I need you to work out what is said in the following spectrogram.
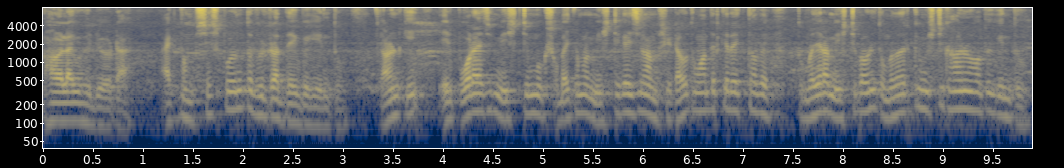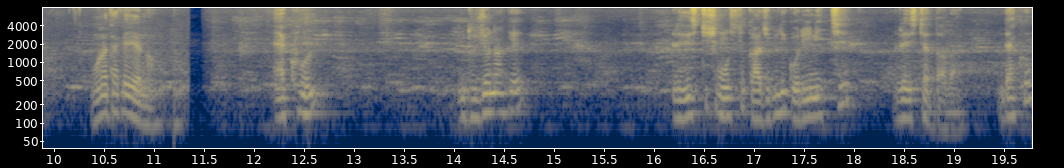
ভালো লাগবে ভিডিওটা। একদম শেষ পর্যন্ত ভিডিওটা দেখবে কিন্তু। কারণ কি, এরপরে আছে মিষ্টি মুখ। সবাইকে আমরা মিষ্টি খাইছিলাম, সেটাও তোমাদেরকে দেখতে হবে। তোমরা যারা মিষ্টি পাওনি, তোমাদেরকে মিষ্টি খাওয়ানো হবে কিন্তু। মনে থাকে যেন। এখন দুজনাকে রেজিস্ট্রি সমস্ত কাজগুলি করিয়ে নিচ্ছে রেজিস্টার দাদা। দেখো,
